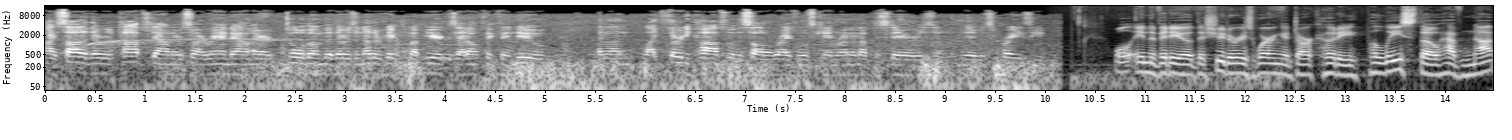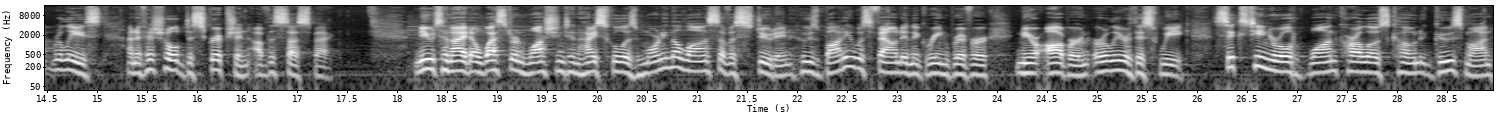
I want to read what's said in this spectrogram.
I saw that there were cops down there, so I ran down there, told them that there was another victim up here because I don't think they knew. And then like 30 cops with assault rifles came running up the stairs, and it was crazy. Well, in the video, the shooter is wearing a dark hoodie. Police, though, have not released an official description of the suspect. New tonight, a Western Washington high school is mourning the loss of a student whose body was found in the Green River near Auburn earlier this week. 16-year-old Juan Carlos Cone Guzman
